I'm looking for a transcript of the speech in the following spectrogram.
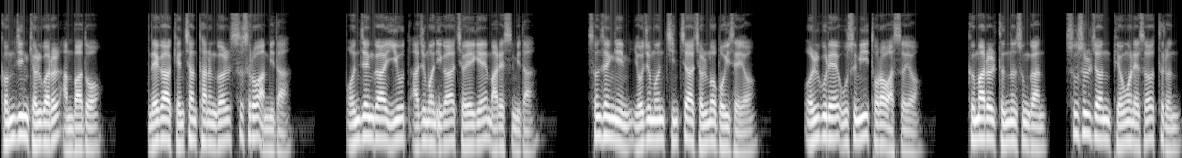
검진 결과를 안 봐도 내가 괜찮다는 걸 스스로 압니다. 언젠가 이웃 아주머니가 저에게 말했습니다. 선생님, 요즘은 진짜 젊어 보이세요. 얼굴에 웃음이 돌아왔어요. 그 말을 듣는 순간 수술 전 병원에서 들은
